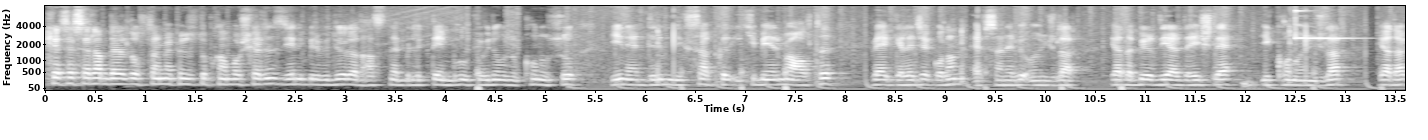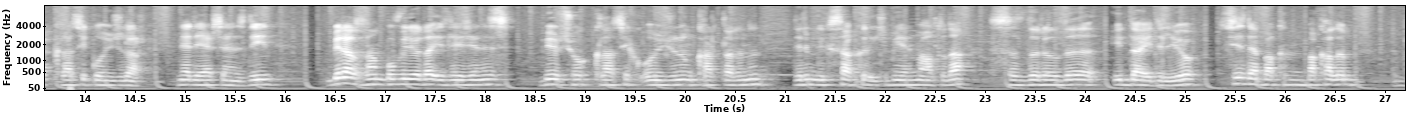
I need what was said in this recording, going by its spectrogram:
Herkese selam değerli dostlarım. Hepiniz YouTube kanalıma hoş geldiniz. Yeni bir videoyla daha sizinle birlikteyim. Bugünkü videomuzun konusu yine Dream League Soccer 2026 ve gelecek olan efsanevi oyuncular ya da bir diğer deyişle ikon oyuncular ya da klasik oyuncular. Ne derseniz deyin. Birazdan bu videoda izleyeceğiniz birçok klasik oyuncunun kartlarının Dream League Soccer 2026'da sızdırıldığı iddia ediliyor. Siz de bakın bakalım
